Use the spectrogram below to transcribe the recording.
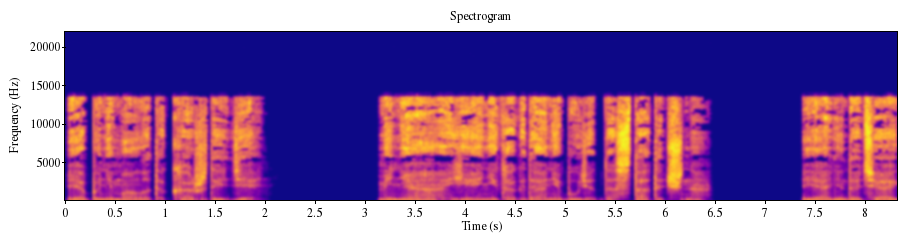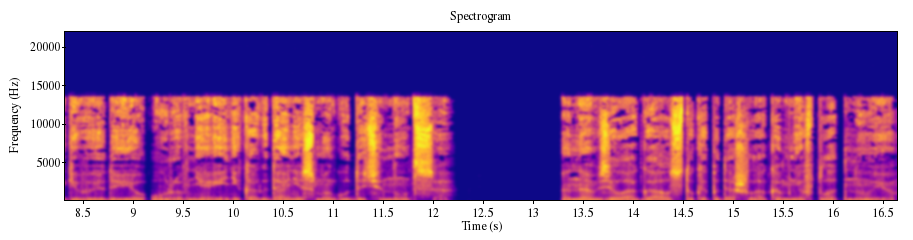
я понимал это каждый день. Меня ей никогда не будет достаточно. Я не дотягиваю до ее уровня и никогда не смогу дотянуться. Она взяла галстук и подошла ко мне вплотную.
